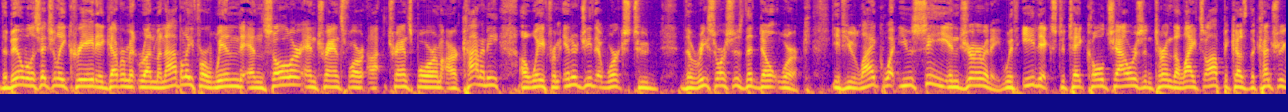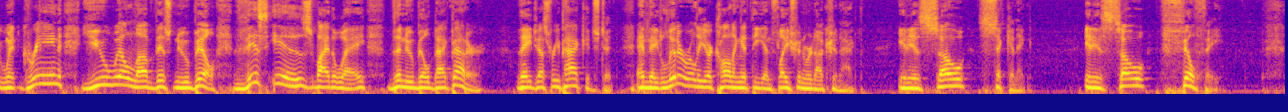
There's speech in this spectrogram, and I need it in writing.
The bill will essentially create a government run monopoly for wind and solar and transform, uh, transform our economy away from energy that works to the resources that don't work. If you like what you see in Germany with edicts to take cold showers and turn the lights off because the country went green, you will love this new bill. This is, by the way, the new Build Back Better. They just repackaged it, and they literally are calling it the Inflation Reduction Act. It is so sickening. It is so filthy.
